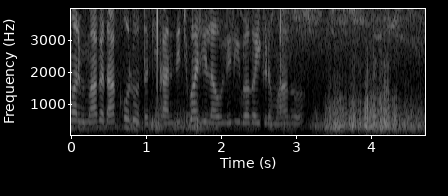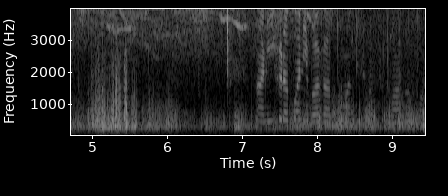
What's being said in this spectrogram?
तुम्हाला मी मागं दाखवलं होतं की कांद्याची भाजी लावलेली बघा इकडं मागं. आणि इकडं पण आहे बघा तुम्हाला दिसत असेल मागं पण.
